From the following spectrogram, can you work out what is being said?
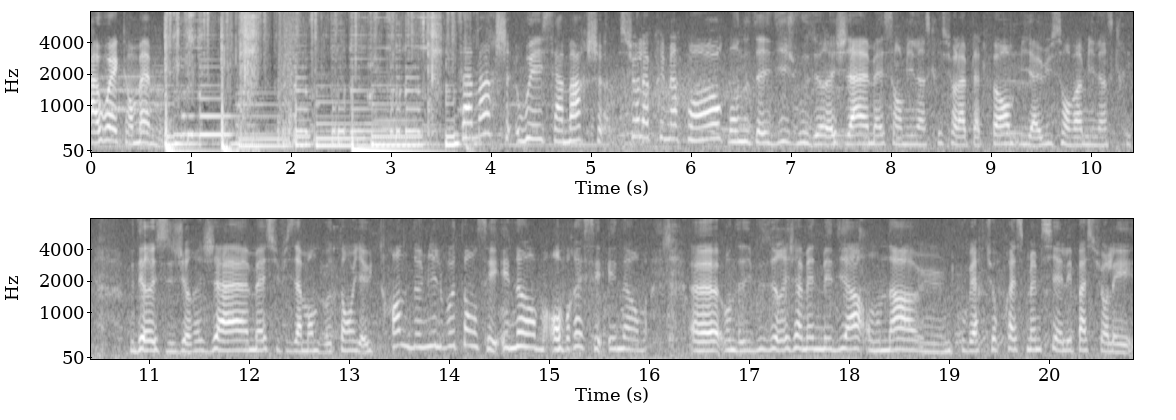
ah ouais quand même ça marche Oui, ça marche. Sur la primaire.org, on nous avait dit je vous aurai jamais 100 000 inscrits sur la plateforme. Il y a eu 120 000 inscrits. Vous direz j'aurai jamais suffisamment de votants. Il y a eu 32 000 votants. C'est énorme. En vrai, c'est énorme. Euh, on vous n'aurez jamais de médias. On a une couverture presse, même si elle n'est pas sur les,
